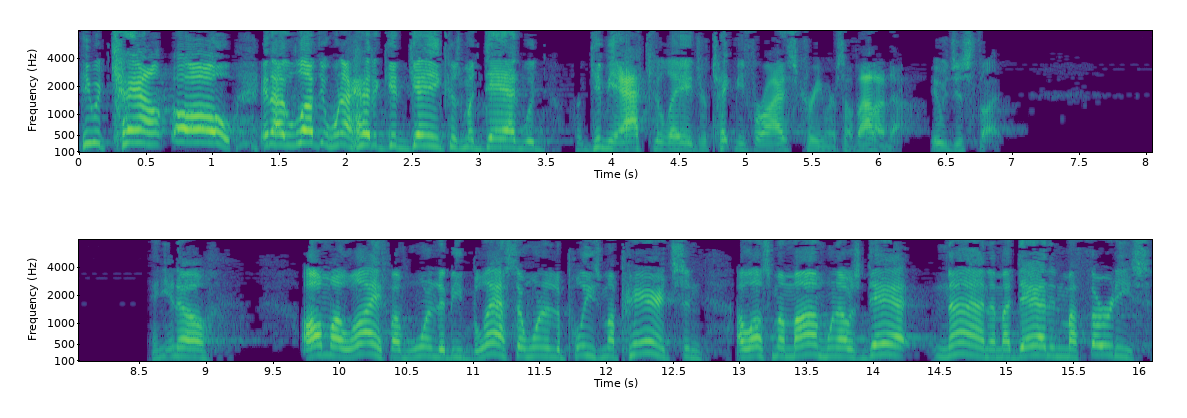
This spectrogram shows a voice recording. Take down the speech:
he would count. Oh, and I loved it when I had a good game because my dad would give me accolades or take me for ice cream or something. I don't know. It was just fun. And you know, all my life I've wanted to be blessed. I wanted to please my parents. And I lost my mom when I was dad, nine and my dad in my thirties.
